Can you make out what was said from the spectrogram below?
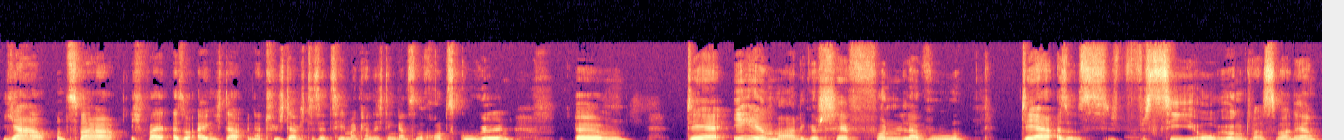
Ja, und zwar, ich weiß, also eigentlich da, natürlich darf ich das erzählen, man kann sich den ganzen Rotz googeln. Ähm, der ehemalige Chef von Lavu, der, also CEO irgendwas war der,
